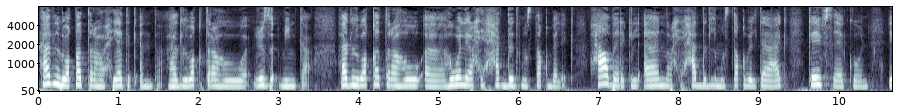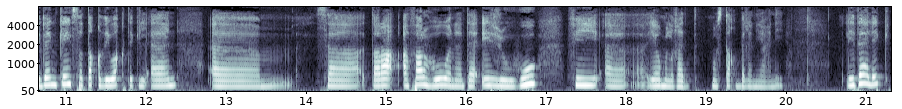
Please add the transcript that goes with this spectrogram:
هذا الوقت راهو حياتك أنت. هذا الوقت راهو جزء منك. هذا الوقت راهو آه هو اللي راح يحدد مستقبلك. حاضرك الآن راح يحدد المستقبل تاعك كيف سيكون. اذا كيف ستقضي وقتك الآن؟ سترى أثره ونتائجه في آه يوم الغد مستقبلا يعني. لذلك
